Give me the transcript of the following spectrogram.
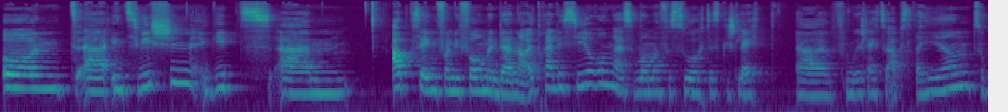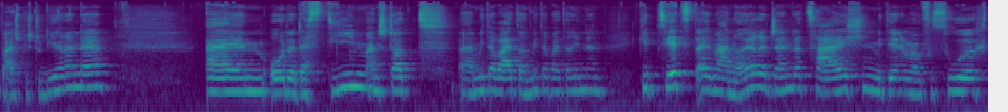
Und äh, inzwischen gibt es, ähm, abgesehen von den Formen der Neutralisierung, also wo man versucht, das Geschlecht äh, vom Geschlecht zu abstrahieren, zum Beispiel Studierende, ähm, oder das Team anstatt äh, Mitarbeiter und Mitarbeiterinnen, gibt es jetzt auch neuere Genderzeichen, mit denen man versucht,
